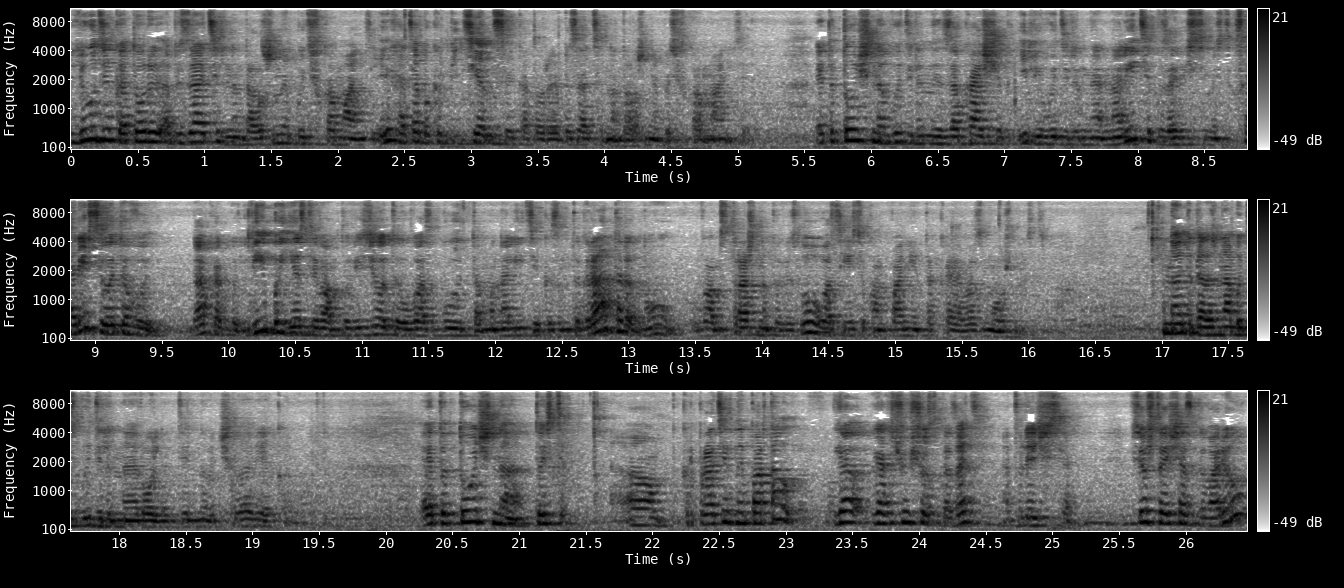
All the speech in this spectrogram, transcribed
люди, которые обязательно должны быть в команде, или хотя бы компетенции, которые обязательно должны быть в команде. Это точно выделенный заказчик или выделенный аналитик, в зависимости, скорее всего, это вы. Да, как бы. Либо, если вам повезет, и у вас будет там аналитик из интегратора, ну, вам страшно повезло, у вас есть у компании такая возможность. Но это должна быть выделенная роль отдельного человека. Это точно, то есть э, корпоративный портал, я, я хочу еще сказать, отвлечься. Все, что я сейчас говорю,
